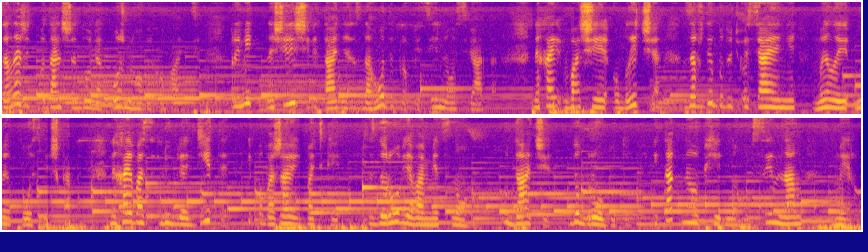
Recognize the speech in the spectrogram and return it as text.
залежить подальша доля кожного вихованця. Прийміть найщиріші вітання з нагоди професійного свята. Нехай ваші обличчя завжди будуть осяяні милими посмішками. Нехай вас люблять діти і поважають батьки. Здоров'я вам міцного, удачі, добробуту і так необхідного всім нам миру.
